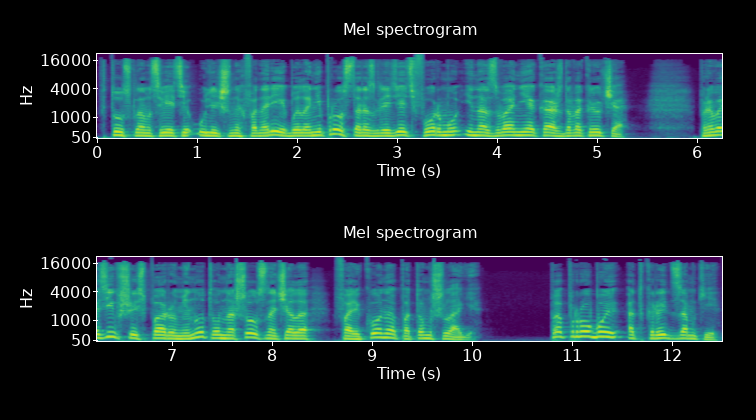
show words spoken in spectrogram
в тусклом свете уличных фонарей было непросто разглядеть форму и название каждого ключа. Провозившись пару минут, он нашел сначала фалькона, потом шлаги. «Попробуй открыть замки».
